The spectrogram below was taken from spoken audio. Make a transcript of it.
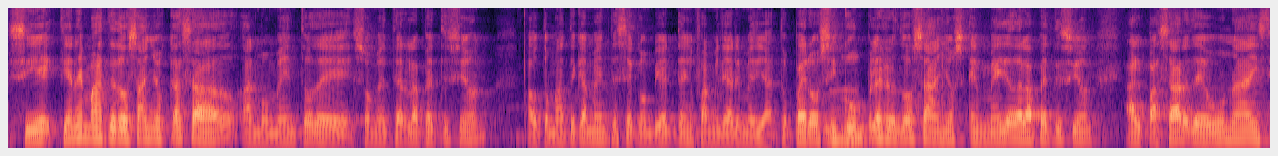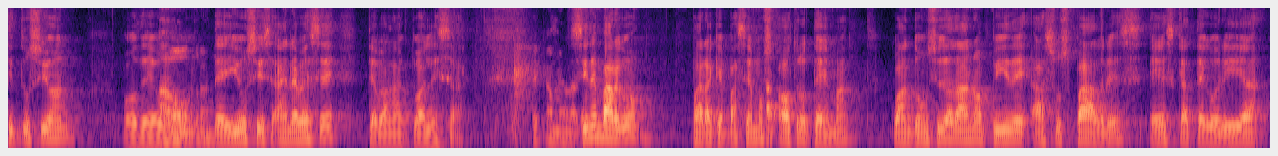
si tienes más de dos años casado, al momento de someter la petición, automáticamente se convierte en familiar inmediato. Pero si cumples los dos años en medio de la petición, al pasar de una institución o de, un, de UCIS a NBC, te van a actualizar. Sin embargo, para que pasemos a otro tema, cuando un ciudadano pide a sus padres es categoría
